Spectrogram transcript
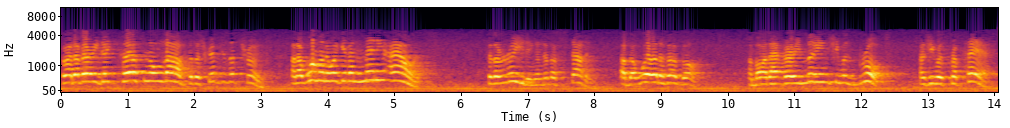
who had a very deep personal love for the Scriptures of truth, and a woman who had given many hours to the reading and to the study of the Word of her God. And by that very means she was brought and she was prepared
